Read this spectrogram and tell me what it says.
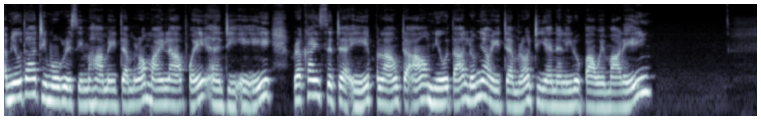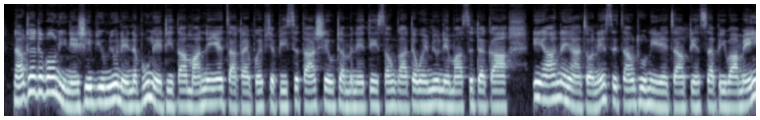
အမျိုးသားဒီမိုကရေစီမဟာမိတ်တပ်မတော်မိုင်းလာအဖွဲ့ NDAA ရခိုင်စစ်တပ် AA ပလောင်တအောင်မျိုးသားလွတ်မြောက်ရေးတပ်မတော် DNL တို့ပါဝင်ပါတယ်။နောက်ထပ်တပုတ်အနေနဲ့ရေပြူမြို့နယ်နဘူးလေဒေသမှာနှစ်ရက်ကြာတိုက်ပွဲဖြစ်ပြီးစစ်သားရှေ့ဦးထပ်မံတေဆုံးကတဝဲမြို့နယ်မှာစစ်တပ်ကအင်အား200ကျော်နဲ့စစ်ကြောင်းထိုးနေတဲ့အကြောင်းတင်ဆက်ပေးပါမယ်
